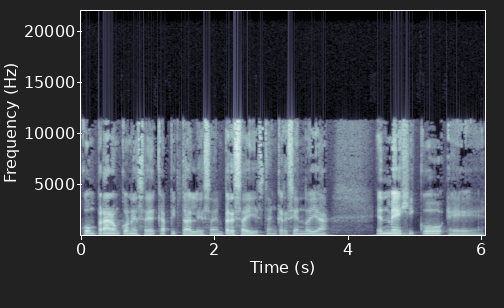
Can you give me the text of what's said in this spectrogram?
Compraron con ese capital esa empresa y están creciendo ya en México, eh,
